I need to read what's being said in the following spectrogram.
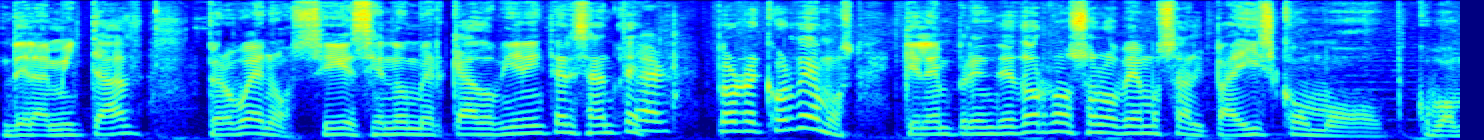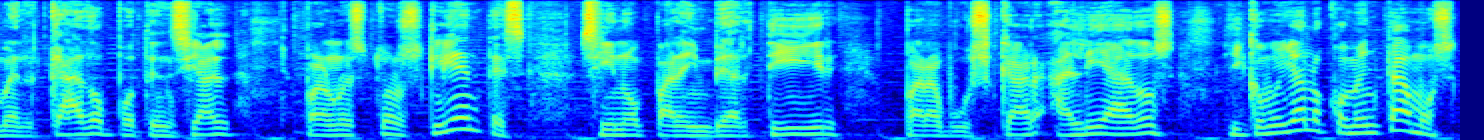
de la mitad, pero bueno, sigue siendo un mercado bien interesante. Pero recordemos que el emprendedor no solo vemos al país como, como mercado potencial para nuestros clientes, sino para invertir, para buscar aliados y como ya lo comentamos,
